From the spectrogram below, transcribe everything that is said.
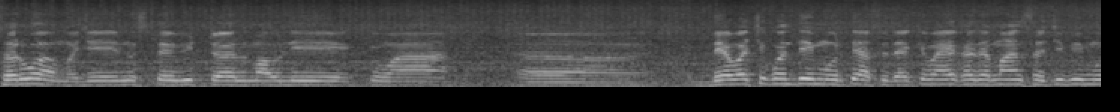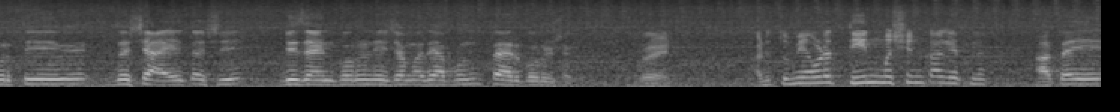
सर्व म्हणजे नुसते विठ्ठल माऊली किंवा अं, देवाची कोणतीही मूर्ती असू द्या किंवा एखाद्या माणसाची बी मूर्ती जशी आहे तशी डिझाईन करून याच्यामध्ये आपण तयार करू शकतो. राईट आणि तुम्ही एवढ्या तीन मशीन का घेतल्यात? आता हे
